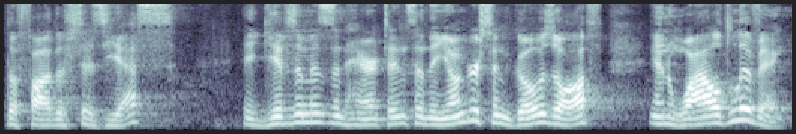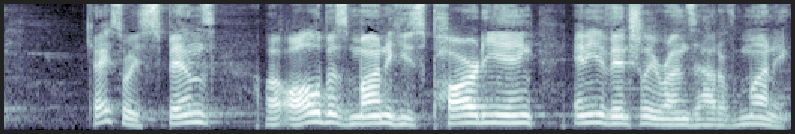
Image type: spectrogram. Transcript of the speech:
the father says yes. He gives him his inheritance, and the younger son goes off in wild living. Okay, so he spends uh, all of his money, he's partying, and he eventually runs out of money.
